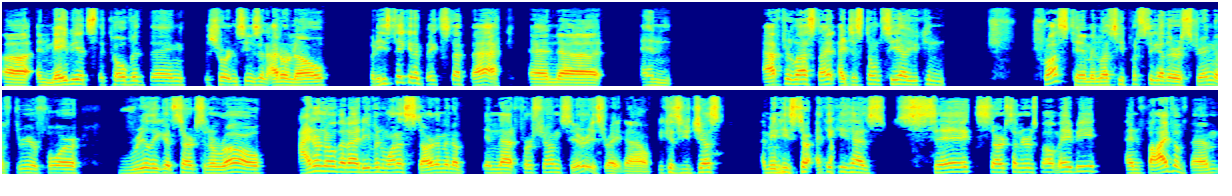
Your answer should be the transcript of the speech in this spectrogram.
Uh, and maybe it's the COVID thing, the shortened season. I don't know but he's taken a big step back. And uh, and after last night, I just don't see how you can trust him unless he puts together a string of three or four really good starts in a row. I don't know that I'd even want to start him in a in that first round series right now because you just I mean he's start I think he has six starts under his belt maybe and five of them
